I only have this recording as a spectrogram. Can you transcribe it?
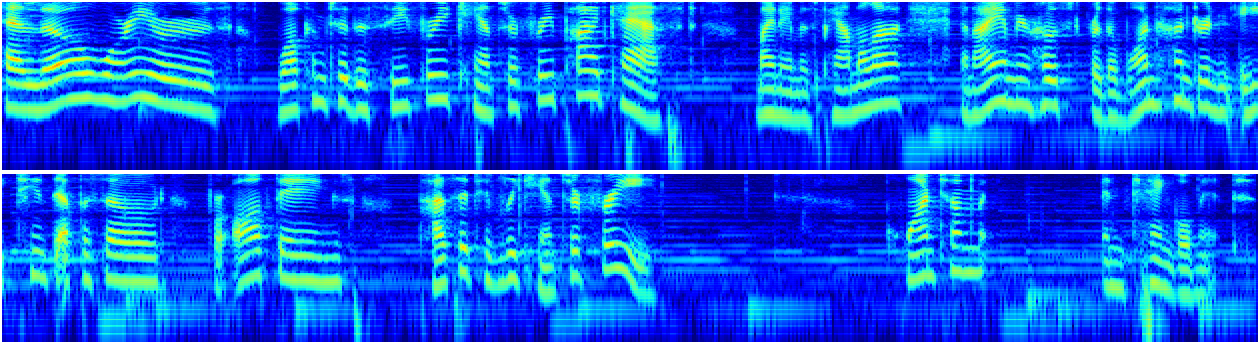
Hello, warriors. Welcome to the Sea Free Cancer Free podcast. My name is Pamela, and I am your host for the 118th episode for all things positively cancer free. Quantum entanglement.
